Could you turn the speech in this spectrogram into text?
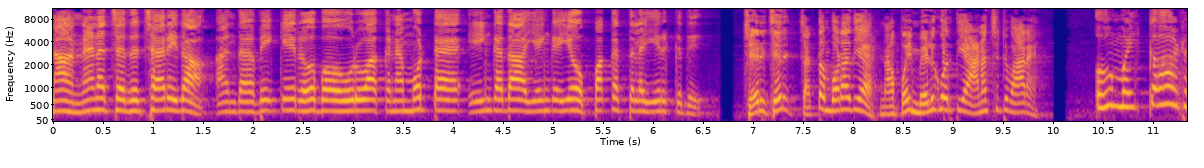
நான் நினைச்சது சரிதான். அந்த விக்கி ரோபோ உருவாக்கின முட்டை இங்கதான் எங்கேயோ பக்கத்துல இருக்குது. சரி சரி சத்தம் போடாதிய. நான் போய் மெழுகுவர்த்தியை அணைச்சிட்டு வரேன். ஓ மை காட்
